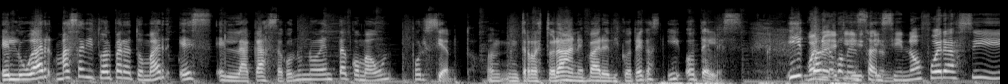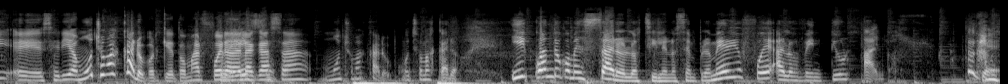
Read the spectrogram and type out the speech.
El lugar más habitual para tomar es en la casa, con un 90,1%, con- entre restaurantes, bares, discotecas y hoteles. ¿Y Bueno, cuándo y- y, comenzaron? y si no fuera así, eh, sería mucho más caro, porque tomar fuera Por de la casa, mucho más caro. Mucho más caro. ¿Y cuándo comenzaron los chilenos? En promedio fue a los 21 años. ¿Qué?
